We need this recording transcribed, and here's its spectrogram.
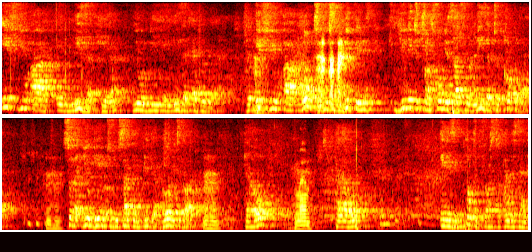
if you are a lizard here, you will be a lizard everywhere. But if you uh, want to do some big things, you need to transform yourself from a lizard to a crocodile so that you'll be able to do something bigger. Glory to God. Hello? Amen. Hello? It is important for us to understand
